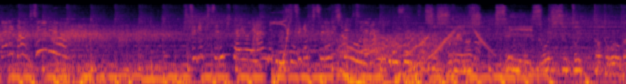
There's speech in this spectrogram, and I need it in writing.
誰か修理を。出撃する機体を選出撃する地点を選んでください。なしすれなし戦意喪失とい。ったところか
